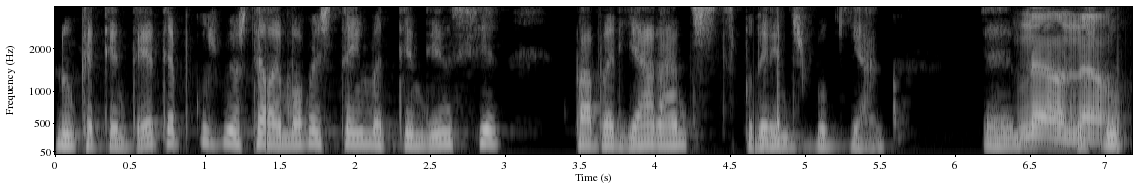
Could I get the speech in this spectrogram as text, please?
nunca tentei, até porque os meus telemóveis têm uma tendência para variar antes de se poderem desbloquear. Uh, não, não.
